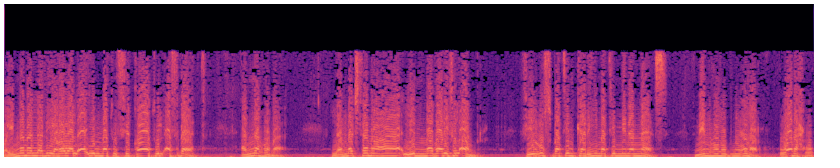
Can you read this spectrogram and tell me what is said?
وإنما الذي روى الأئمة الثقات الأثبات أنهما لما اجتمعا للنظر في الأمر في عصبة كريمة من الناس منهم ابن عمر ونحوه.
